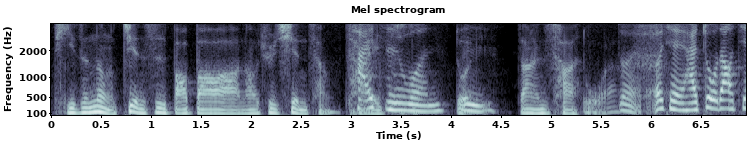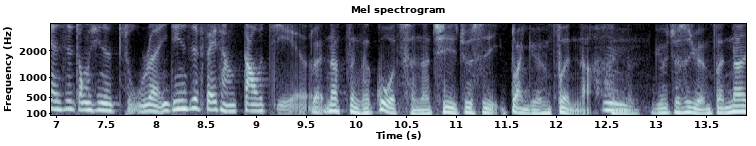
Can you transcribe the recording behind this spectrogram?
提着那种鉴识包包啊，然后去现场采指纹。对。嗯当然是差很多了，对，而且还做到建设中心的主任，已经是非常高阶了。对，那整个过程呢，其实就是一段缘分呐，嗯，有就是缘分。那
